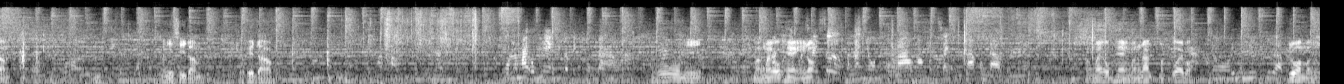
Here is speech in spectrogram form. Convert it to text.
ดำอืมอันนี้สีดำประเภทดาวผลไม้อบแห้งนี่ก็เป็นของดาว โอ้มีหมากไม้อบแห้งอีกเนาะใส่เสิร์ฟอันนั้นยนต์ของเราเนาะคนใส่สินค้าของดาวตัวนี้นะหมากไม้อบแห้งหมากนัดหมากกล้วยบอกโดยมันมีเครือกร่วมบ่มี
